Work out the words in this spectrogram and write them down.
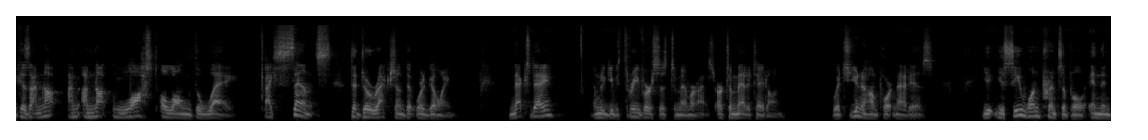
because I'm not, I'm, I'm not lost along the way. I sense the direction that we're going. Next day, I'm going to give you three verses to memorize or to meditate on, which you know how important that is. You, you see one principle and then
